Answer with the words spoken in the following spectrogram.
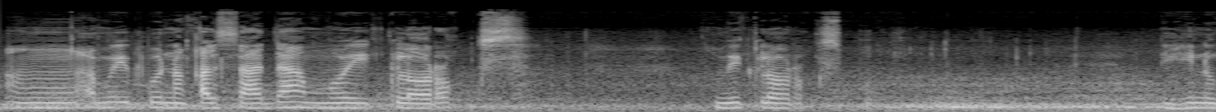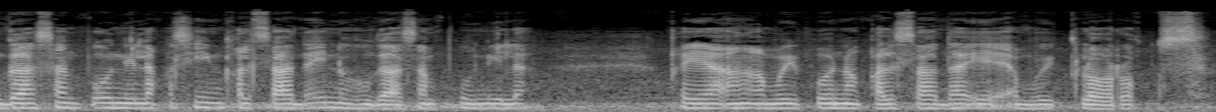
Ayan. Amoy po ng kalsada, amoy Clorox. Amoy Clorox po. Hinugasan po nila kasi yung kalsada ay nahugasan po nila. Kaya ang amoy po ng kalsada ay amoy Clorox.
